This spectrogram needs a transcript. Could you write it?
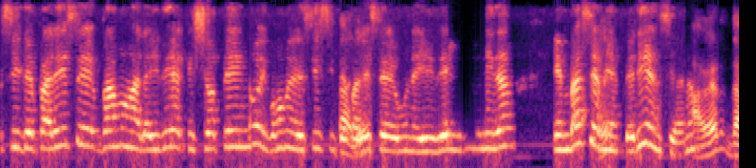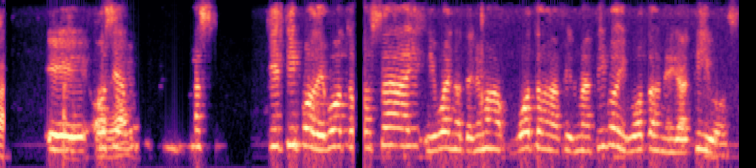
si te parece, vamos a la idea que yo tengo y vos me decís si te parece una idea válida en base a mi experiencia, ¿no? A ver, dale. Eh, o sea, qué tipo de votos hay y bueno, tenemos votos afirmativos y votos negativos.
